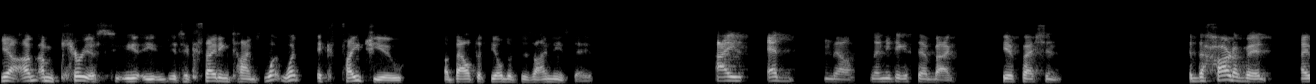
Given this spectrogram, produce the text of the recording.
Yeah, I'm, I'm curious. It's exciting times. What what excites you about the field of design these days? I at well, let me take a step back. Your question. At the heart of it, I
